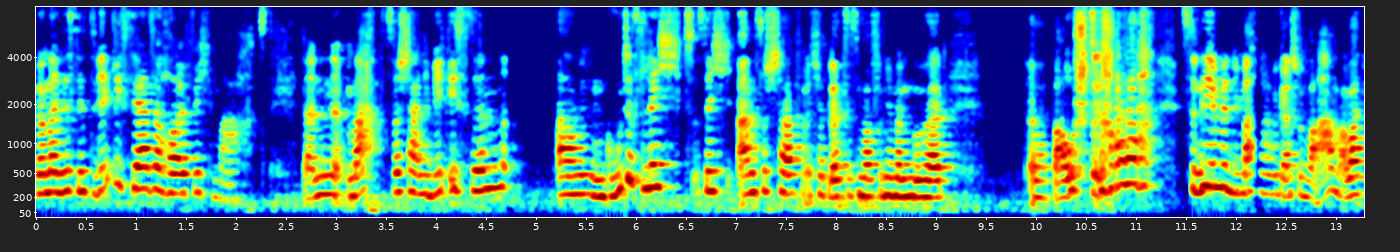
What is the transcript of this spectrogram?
wenn man das jetzt wirklich sehr, sehr häufig macht, dann macht es wahrscheinlich wirklich Sinn, ähm, ein gutes Licht sich anzuschaffen. Ich habe letztes Mal von jemandem gehört, äh, Baustrahler zu nehmen, die machen aber ganz schön warm, aber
